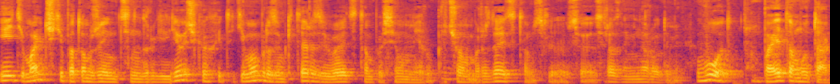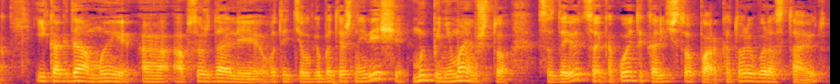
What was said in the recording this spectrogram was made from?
и эти мальчики потом женятся на других девочках, и таким образом Китай развивается там по всему миру. Причем рождается там с, с, с разными народами. Вот, поэтому так. И когда мы а, обсуждали вот эти ЛГБТшные вещи, мы понимаем, что создается какое-то количество пар, которые вырастают,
